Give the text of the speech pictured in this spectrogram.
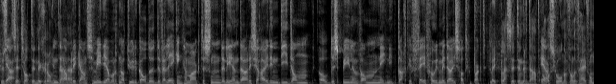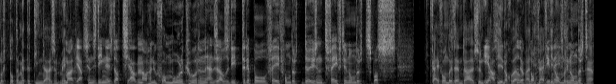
dus ja, zit wat in de grond. In de Amerikaanse media wordt natuurlijk al de, de vergelijking gemaakt tussen de legendarische Heiden, die dan op de Spelen van 1980 vijf gouden medailles had gepakt. Lake Placid, inderdaad. Alles gewonnen van de 500 tot en met de 10.000 meter. Maar ja, sindsdien is dat ja, nagenoeg onmogelijk geworden. En zelfs die triple 500, 1000, 1500 was... 500 en 1000, ja, dat zie je nog wel, maar die 1500... Die 1500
